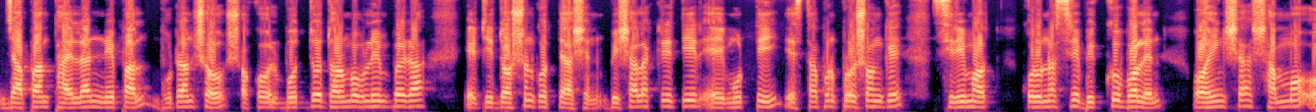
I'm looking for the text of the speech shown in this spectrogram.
জাপান, থাইল্যান্ড, নেপাল, ভুটান সহ সকল বৌদ্ধ ধর্মাবলম্বীরা এটি দর্শন করতে আসেন। বিশাল আকৃতির এই মূর্তি স্থাপন প্রসঙ্গে শ্রীমৎ করুণাশ্রী ভিক্ষু বলেন অহিংসা, সাম্য ও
